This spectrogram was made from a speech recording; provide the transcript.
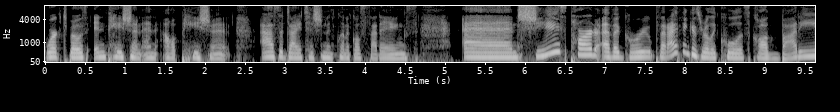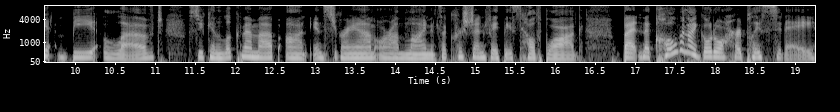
worked both inpatient and outpatient as a dietitian in clinical settings. And she's part of a group that I think is really cool. It's called Body Be Loved. So you can look them up on Instagram or online. It's a Christian faith based health blog. But Nicole and I go to a hard place today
